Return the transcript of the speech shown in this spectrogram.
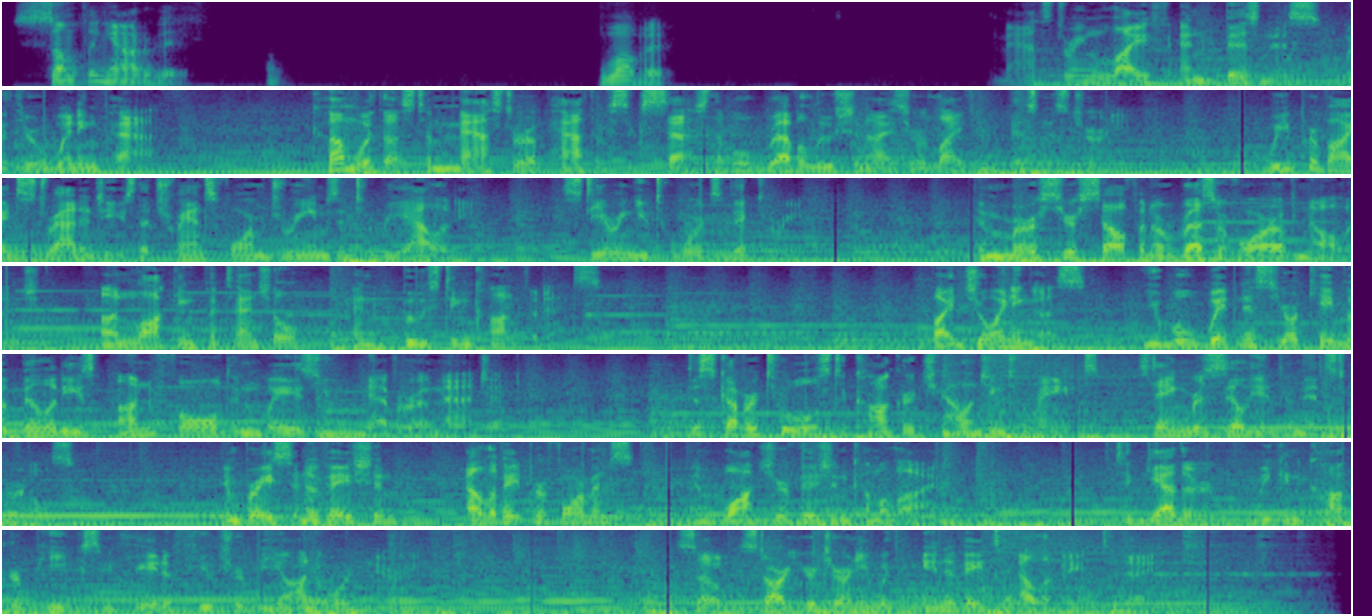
something out of it. Love it. Mastering life and business with your winning path. Come with us to master a path of success that will revolutionize your life and business journey. We provide strategies that transform dreams into reality, steering you towards victory. Immerse yourself in a reservoir of knowledge, unlocking potential and boosting confidence. By joining us, you will witness your capabilities unfold in ways you never imagined. Discover tools to conquer challenging terrains, staying resilient amidst hurdles. Embrace innovation, elevate performance, and watch your vision come alive. Together, we can conquer peaks and create a future beyond ordinary. So, start your journey with Innovate to Elevate today.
